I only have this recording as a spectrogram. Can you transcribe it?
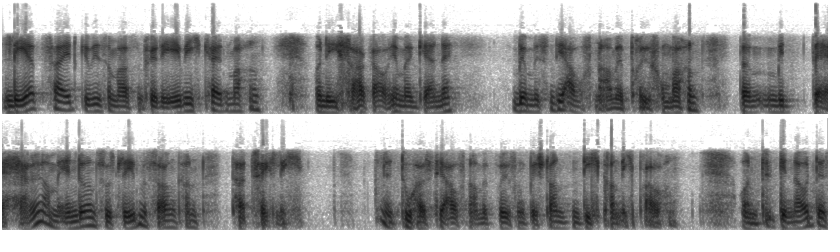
Lehrzeit gewissermaßen für die Ewigkeit machen. Und ich sage auch immer gerne, wir müssen die Aufnahmeprüfung machen, damit der Herr am Ende unseres Lebens sagen kann, tatsächlich, du hast die Aufnahmeprüfung bestanden, dich kann ich brauchen. Und genau das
